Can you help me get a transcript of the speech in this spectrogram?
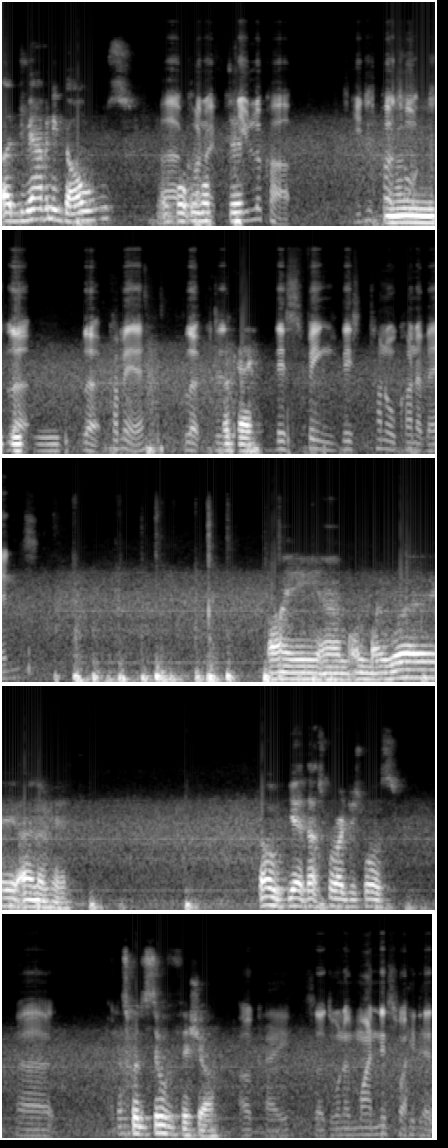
Uh, do we have any goals? uh, what Connor, can you look up? You just put torch. Look, look, come here. Look, th- Okay, this thing, this tunnel kind of ends. I am on my way, and I'm here. Oh, yeah, that's where I just was. Uh, That's where the silverfish are. okay. So do you want to mine this way then?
